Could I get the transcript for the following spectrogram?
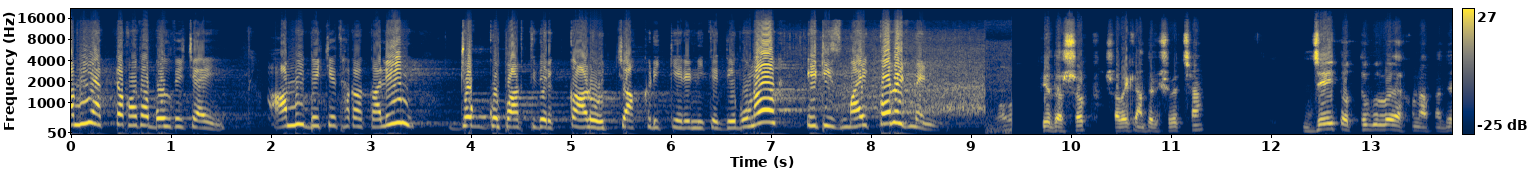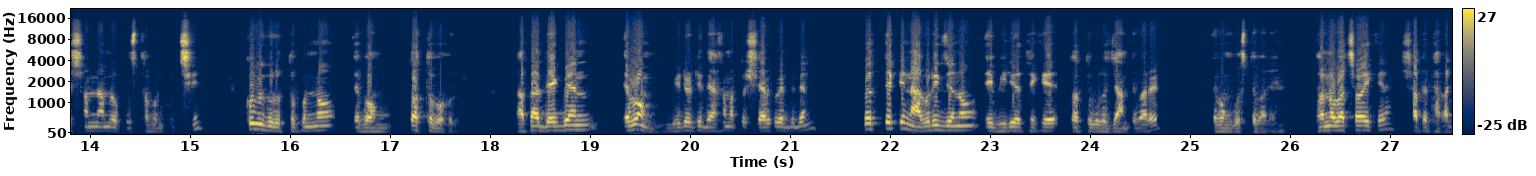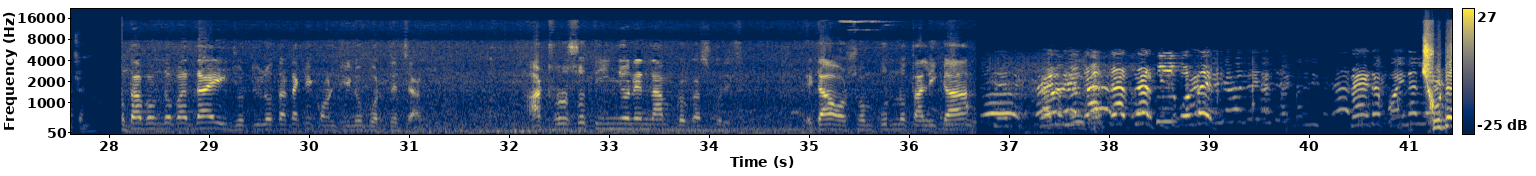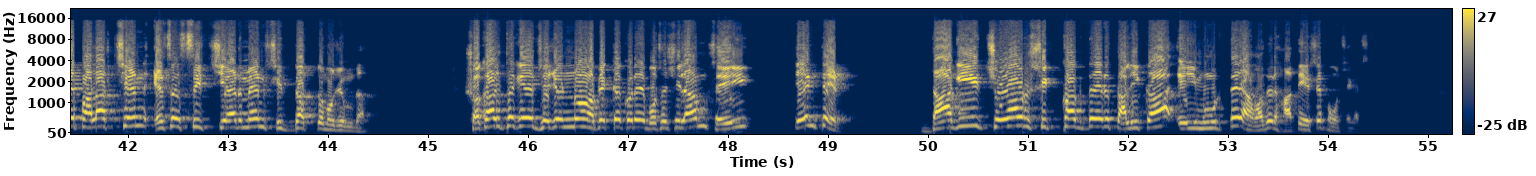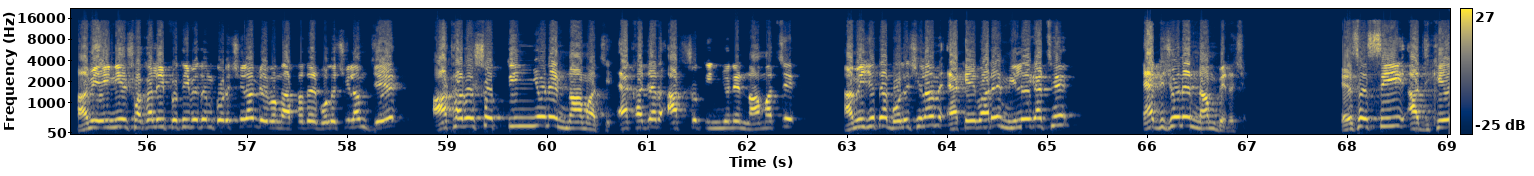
আমি একটা কথা বলতে চাই। আমি বেঁচে থাকাকালীন যোগ্য প্রার্থীদের কারও চাকরি কেড়ে নিতে দেব না। ইট ইজ মাই কমিটমেন্ট প্রিয় দর্শক, সবাইকে আন্তরিক শুভেচ্ছা। যেই তথ্যগুলো এখন আপনাদের সামনে আমরা উপস্থাপন করছি, খুবই গুরুত্বপূর্ণ এবং তথ্যবহুল। আপনারা দেখবেন এবং ভিডিওটি দেখা মাত্র শেয়ার করে দিবেন, প্রত্যেকটি নাগরিক যেন এই ভিডিও থেকে তথ্যগুলো জানতে পারে এবং বুঝতে পারে। ধন্যবাদ সবাইকে, সাথে থাকার জন্য। মমতা বন্দ্যোপাধ্যায় এই জটিলতাটাকে কন্টিনিউ করতে চান। আঠারোশো তিন জনের নাম প্রকাশ করেছে। এটা অসম্পূর্ণ তালিকা। ছুটে পালাচ্ছেন এসএসসি চেয়ারম্যান সিদ্ধার্থ মজুমদার। সকাল থেকে যে জন্য অপেক্ষা করে বসেছিলাম, সেই টেন্টেড দাগি চোর শিক্ষকদের তালিকা এই মুহূর্তে আমাদের হাতে এসে পৌঁছে গেছে। আমি এই নিয়ে সকালেই প্রতিবেদন করেছিলাম এবং আপনাদের বলেছিলাম যে আঠারোশো তিন জনের নাম আছে, এক হাজার আটশো তিন জনের নাম আছে। আমি যেটা বলেছিলাম, একেবারে মিলে গেছে, একজনের নাম বেড়েছে। এসএসসি আজকে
